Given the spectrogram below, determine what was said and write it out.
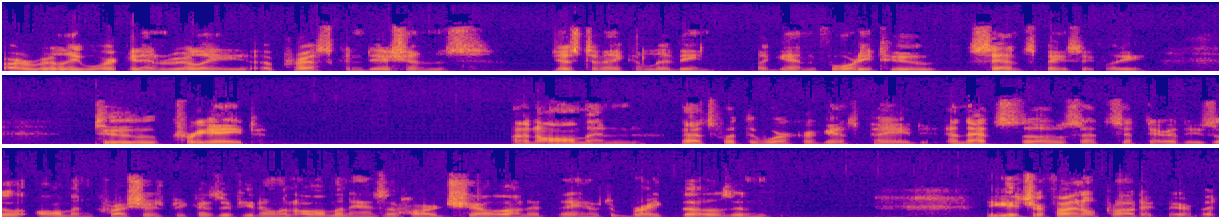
are really working in really oppressed conditions just to make a living. Again, forty-two cents basically to create an almond that's what the worker gets paid. And that's those that sit there, these little almond crushers, because if you know an almond has a hard shell on it, they have to break those and you get your final product there. But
